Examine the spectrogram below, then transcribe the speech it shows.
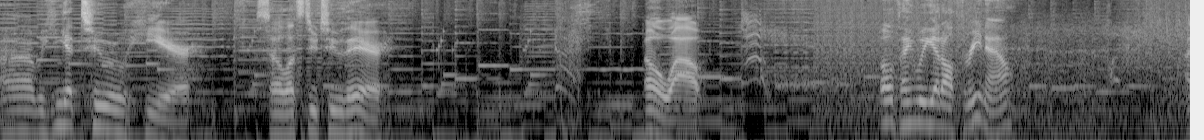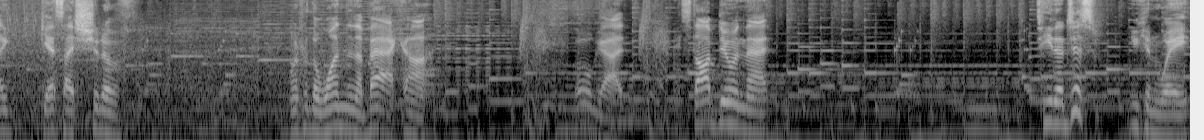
Uh, we can get two here. So let's do two there. Oh, wow. Oh, thank we get all three now. I guess I should have went for the one in the back, huh? Oh, God. Stop doing that. Tita, just, you can wait.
